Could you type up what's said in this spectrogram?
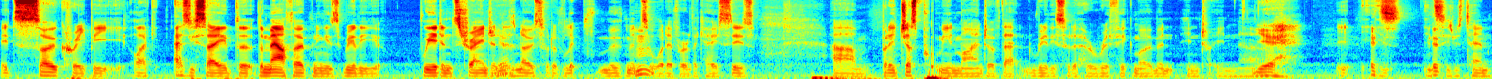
it's so creepy. Like as you say, the the mouth opening is really weird and strange, and there's no sort of lip movements or whatever the case is. Um, but it just put me in mind of that really sort of horrific moment in in uh, Yeah. in, It's- in it- series ten.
